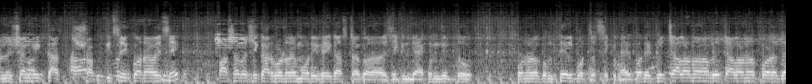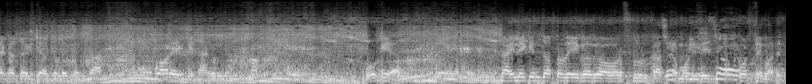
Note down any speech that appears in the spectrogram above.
আনুষঙ্গিক কাজ সব কিছুই করা হয়েছে। পাশাপাশি কার্বোরেটরের মডিফাই কাজটা করা হয়েছে, কিন্তু এখন কিন্তু কোনো রকম তেল পড়তেছে কিনা। এরপর একটু চালানো হবে, চালানোর পরে দেখা যায় যে আসলে পরে কিনা। এখন ওকে চাইলে কিন্তু আপনারা এইভাবে ওভারফ্লোর কাজটা মডিফাই করতে পারেন।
